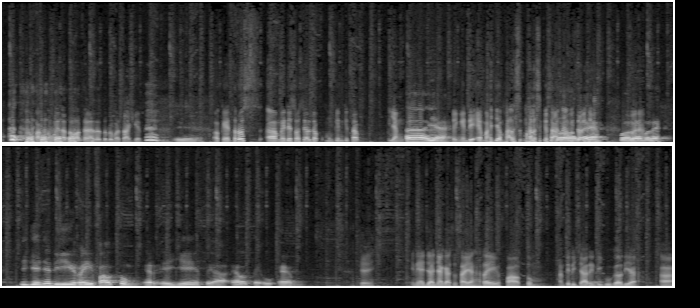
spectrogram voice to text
apartemen atau hotel itu rumah sakit. Iya. Oke, terus eh, media sosial dok, mungkin kita yang Ah, iya. pengen DM aja males-males ke sana boleh, misalnya. boleh, Gimana? boleh. IG-nya di Ray Valtum, R E Y V A L T U M. Oke. Ini ajaannya agak susah ya, Ray Valtum. Nanti dicari di Google dia eh,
